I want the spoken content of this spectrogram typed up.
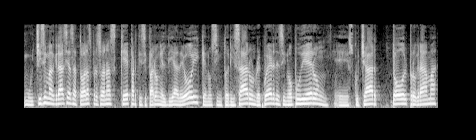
Muchísimas gracias a todas las personas que participaron el día de hoy, que nos sintonizaron. Recuerden, si no pudieron eh, escuchar todo el programa,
